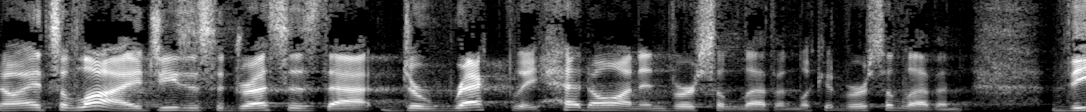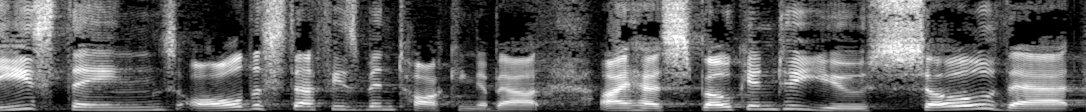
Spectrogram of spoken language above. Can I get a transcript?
No, it's a lie. Jesus addresses that directly, head on in verse 11. Look at verse 11. These things, all the stuff he's been talking about, I have spoken to you so that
